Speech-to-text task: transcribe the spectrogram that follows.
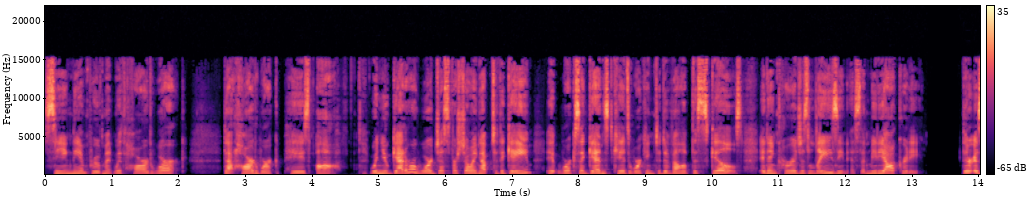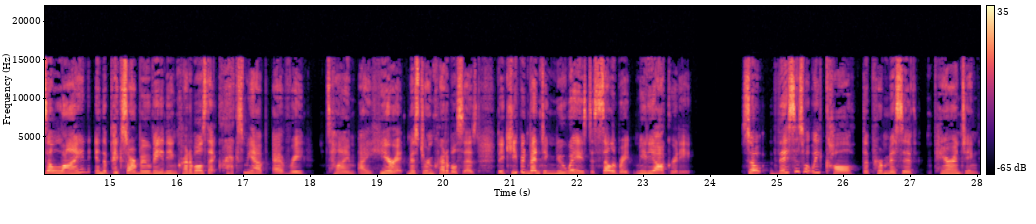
seeing the improvement with hard work. That hard work pays off. When you get a reward just for showing up to the game, it works against kids working to develop the skills. It encourages laziness and mediocrity. There is a line in the Pixar movie, The Incredibles, that cracks me up every time I hear it. Mr. Incredible says, they keep inventing new ways to celebrate mediocrity. So, this is what we call the permissive parenting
